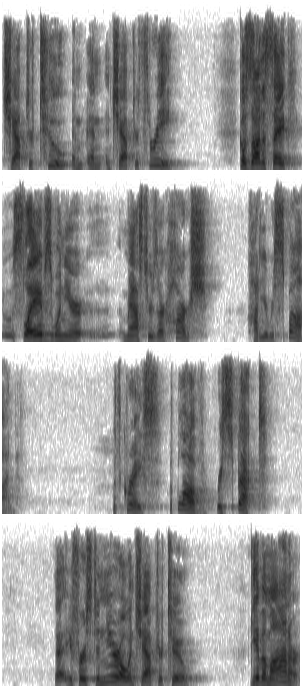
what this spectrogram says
chapter 2 and, and, and chapter 3. Goes on to say, slaves, when your masters are harsh, how do you respond? With grace, with love, respect. Uh, you first to Nero in chapter 2. Give him honor.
